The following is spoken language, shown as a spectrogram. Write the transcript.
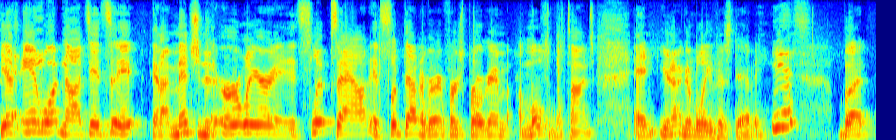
yes, and whatnots. It's it, and I mentioned it earlier. It slips out. It slipped out in the very first program multiple times, and you're not going to believe this, Debbie. yes. But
